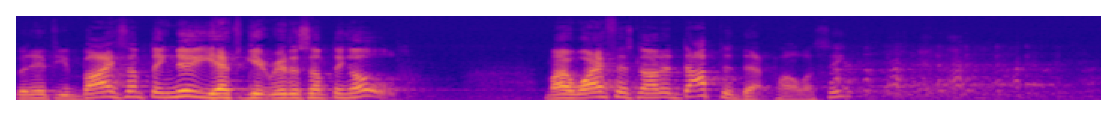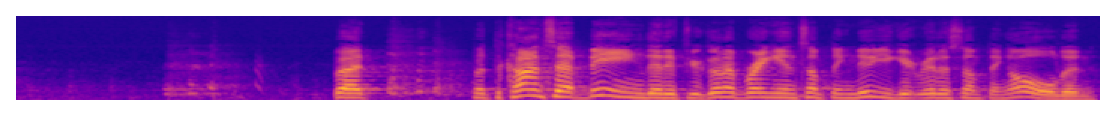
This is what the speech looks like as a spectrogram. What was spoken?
but if you buy something new, you have to get rid of something old. My wife has not adopted that policy. But, but the concept being that if you're going to bring in something new, you get rid of something old. And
